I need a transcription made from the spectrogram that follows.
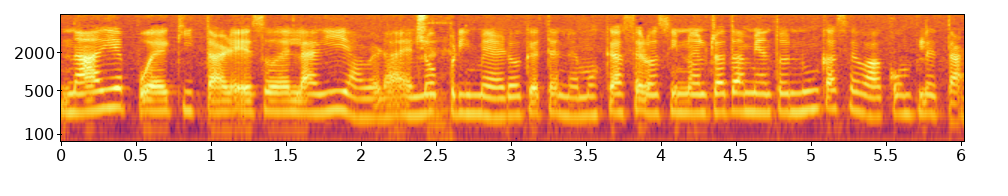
nadie puede quitar eso de la guía, ¿verdad? Es lo primero que tenemos que hacer, o si no, el tratamiento nunca se va a completar.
